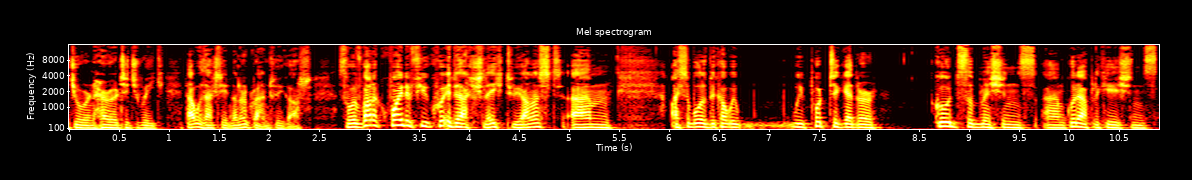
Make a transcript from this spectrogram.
during Heritage Week. That was actually another grant we got. So we've got a, quite a few quid actually, to be honest. Um, I suppose because we we put together good submissions, um, good applications,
